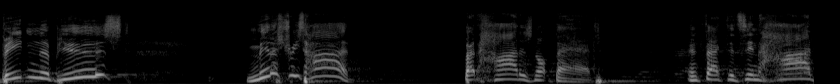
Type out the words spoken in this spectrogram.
beaten, abused. Ministry's hard, but hard is not bad. In fact, it's in hard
